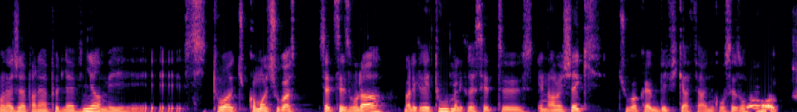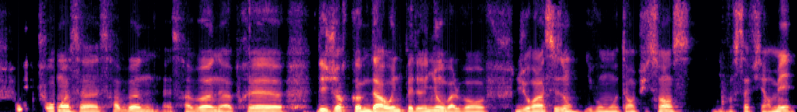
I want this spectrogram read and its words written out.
on a déjà parlé un peu de l'avenir, mais si toi, tu, comment tu vois cette saison-là, malgré tout, malgré cet euh, énorme échec, tu vois quand même Béfica faire une grosse saison? Oh, Oui, pour moi, ça sera bonne. Sera bonne. Après, euh, des joueurs comme Darwin, Pedrinho, on va le voir durant la saison. Ils vont monter en puissance, ils vont s'affirmer.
